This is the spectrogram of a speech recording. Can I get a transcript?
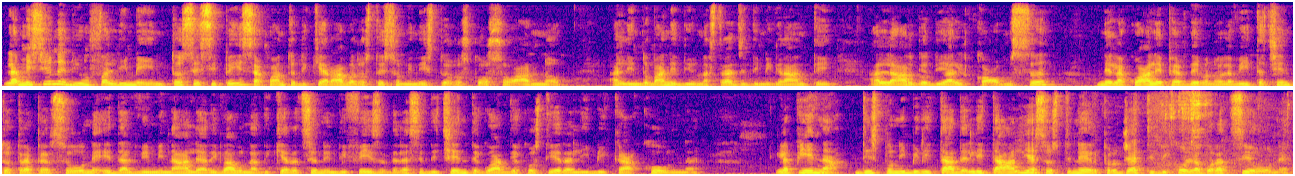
La missione di un fallimento, se si pensa a quanto dichiarava lo stesso ministro lo scorso anno all'indomani di una strage di migranti al largo di Al-Khoms, nella quale perdevano la vita 103 persone e dal Viminale arrivava una dichiarazione in difesa della sedicente guardia costiera libica con la piena disponibilità dell'Italia a sostenere progetti di collaborazione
